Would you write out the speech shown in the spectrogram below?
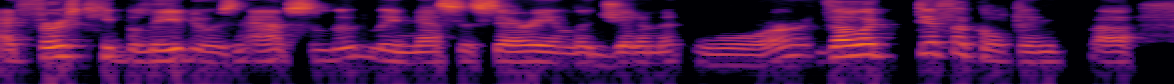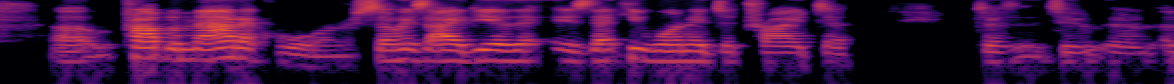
At first, he believed it was an absolutely necessary and legitimate war, though a difficult and uh, uh, problematic war. So his idea that, is that he wanted to try to to, to uh,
